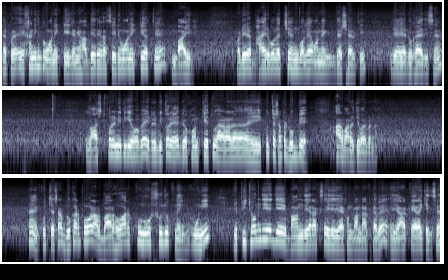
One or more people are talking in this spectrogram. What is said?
এরপরে এখানে কিন্তু অনেকটি যে আমি হাত দিয়ে দেখাচ্ছি, এটা অনেকটি হচ্ছে বাইর। ওটি ভাইর বলে, চেং বলে অনেক দেশে আর কি, যে ঢুকাই দিছে। লাস্ট পরে নিতে কী হবে? এটার ভিতরে যখন কেঁচু আর এই কুচ্চা সাপটা ঢুকবে, আর বার হইতে পারবে না। হ্যাঁ কুচ্চা সাপ ঢোকার পর আর বার হওয়ার কোনো সুযোগ নেই। উনি যে পিছন দিয়ে যে বান দিয়ে রাখছে, এই যে এখন বানটা আটকাবে, এই যে আটকে রাইকে দিছে,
